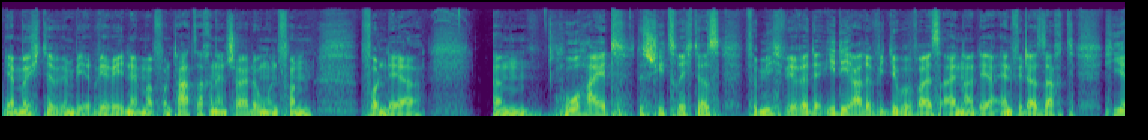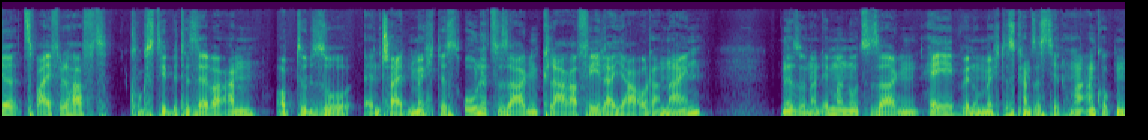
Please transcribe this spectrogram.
ja möchte. Wenn wir, wir reden ja immer von Tatsachenentscheidungen und von, von der ähm, Hoheit des Schiedsrichters. Für mich wäre der ideale Videobeweis einer, der entweder sagt, hier zweifelhaft, guckst dir bitte selber an, ob du so entscheiden möchtest, ohne zu sagen, klarer Fehler, ja oder nein. Ne, sondern immer nur zu sagen, hey, wenn du möchtest, kannst du es dir nochmal angucken.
